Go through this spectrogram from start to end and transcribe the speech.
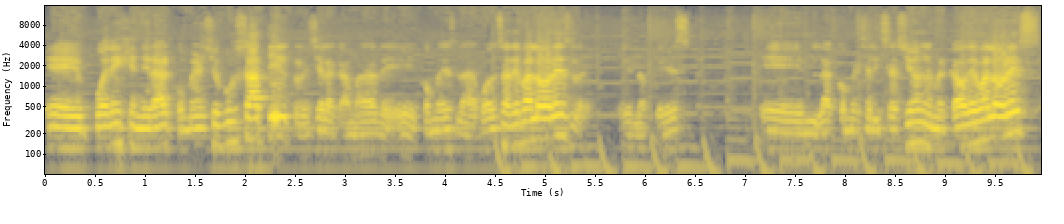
eh, pueden generar comercio bursátil, como decía la Cámara de, eh, como es la Bolsa de Valores, eh, lo que es la comercialización en el mercado de valores,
